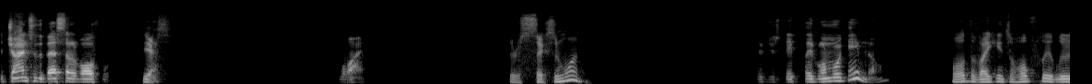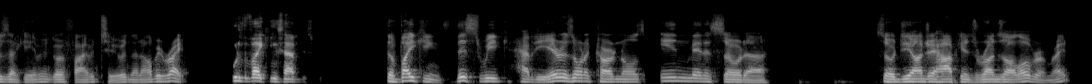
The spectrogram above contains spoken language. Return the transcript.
The Giants are the best out of all four. Yes. Why? They're 6 and 1. They're just they played one more game. No. Well, the Vikings will hopefully lose that game and go to 5 and 2 and then I'll be right. Who do the Vikings have this week? the Vikings this week have the Arizona Cardinals in Minnesota. So DeAndre Hopkins runs all over him, right?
